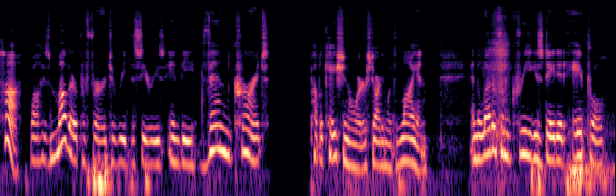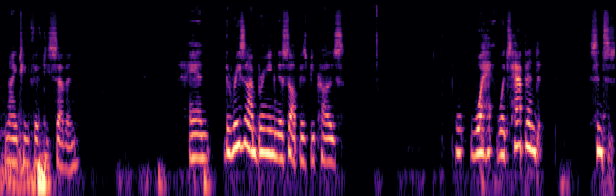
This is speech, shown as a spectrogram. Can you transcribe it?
Huh. while his mother preferred to read the series in the then current publication order, starting with Lion. And the letter from Krieg is dated April 1957. And the reason I'm bringing this up is because what what's happened since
